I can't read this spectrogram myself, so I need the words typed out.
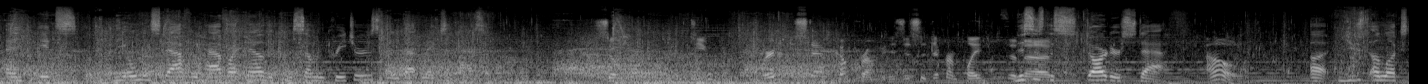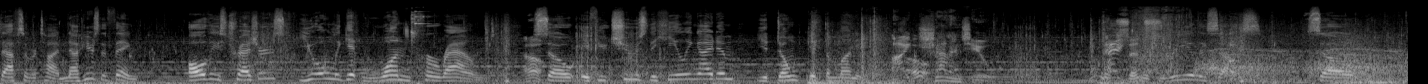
and it's the only staff we have right now that can summon creatures, and that makes it awesome. So? Where did the staff come from? Is this a different place? than This is the starter staff. Oh, Uh, you just unlock staffs over time. Now, here's the thing. All these treasures, you only get one per round. Oh. So if you choose the healing item, you don't get the money, I Oh. challenge you. Makes sense. which really sucks. So,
